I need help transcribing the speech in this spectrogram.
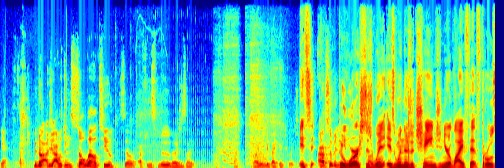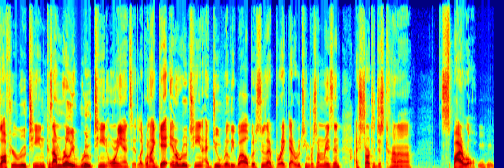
Yeah, but no, I, I was doing so well too. So after this move, I was just like, So I need to get back into it. Too. It's I also been the worst is when is when there's a change in your life that throws off your routine because i'm really routine oriented like when i get in a routine i do really well but as soon as i break that routine for some reason i start to just kind of spiral Mhm.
